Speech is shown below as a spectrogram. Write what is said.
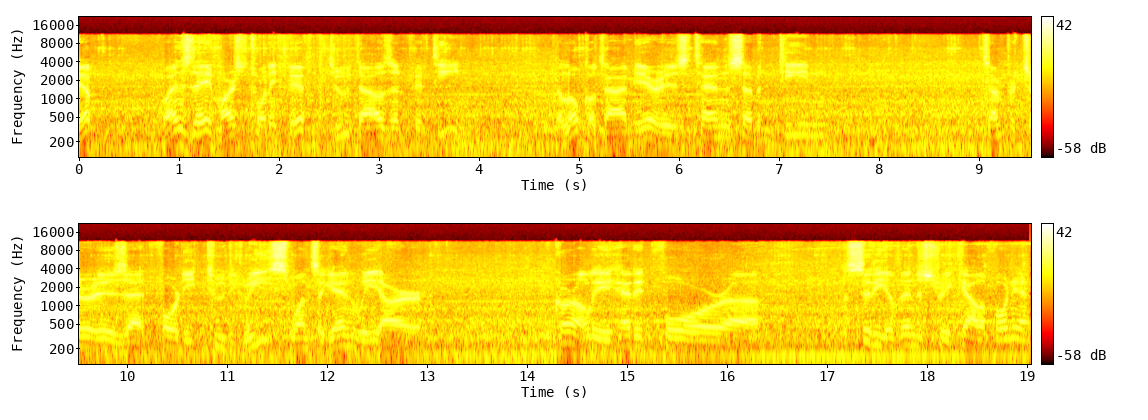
Yep, Wednesday, March 25th, 2015. The local time here is 1017. Temperature is at 42 degrees. Once again, we are currently headed for uh, the city of Industry, California.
